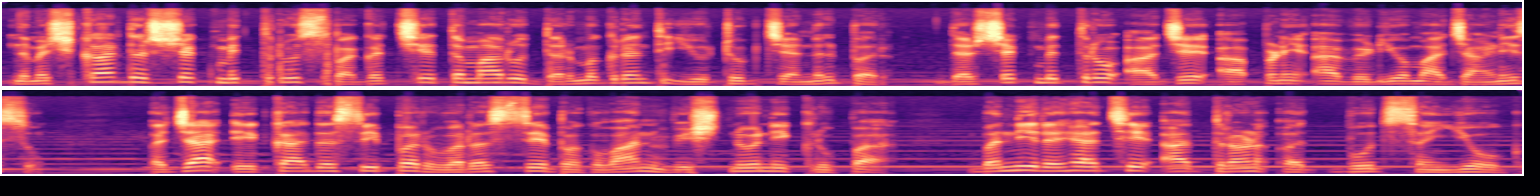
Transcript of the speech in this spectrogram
નમસ્કાર દર્શક મિત્રો, સ્વાગત છે તમારું ધર્મગ્રંથ યુટ્યુબ ચેનલ પર. દર્શક મિત્રો, આજે આપણે આ વિડીયોમાં જાણીશું. અજા એકાદશી પર વરસશે ભગવાન વિષ્ણુની કૃપા. બની રહ્યા છે આ ત્રણ અદ્ભુત સંયોગ.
